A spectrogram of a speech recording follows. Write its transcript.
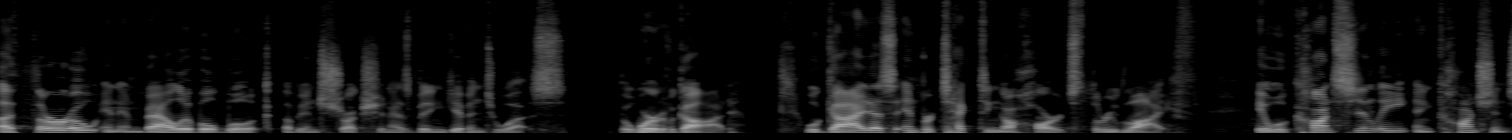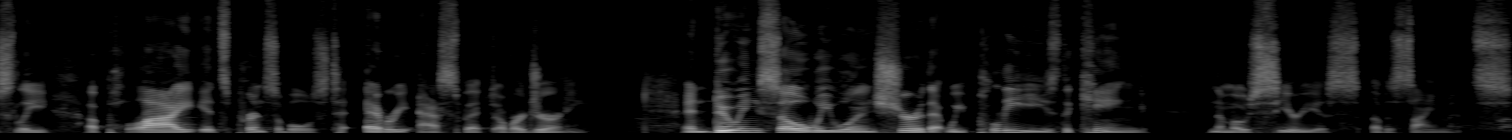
a thorough and invaluable book of instruction has been given to us. The Word of God will guide us in protecting our hearts through life. It will constantly and consciously apply its principles to every aspect of our journey. In doing so, we will ensure that we please the King in the most serious of assignments.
